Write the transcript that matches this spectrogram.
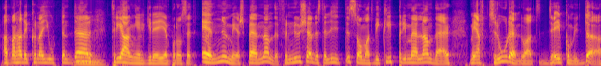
Att man hade kunnat gjort den där triangelgrejen på något sätt ännu mer spännande, för nu kändes det lite som att vi klipper emellan där, men jag tror ändå att Dave kommer ju dö,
